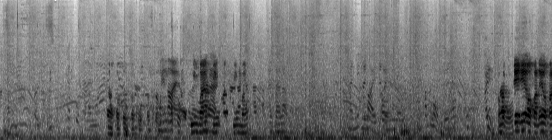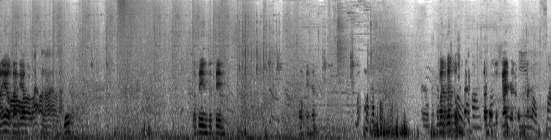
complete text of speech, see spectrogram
กระตุกกระตุกกระตรตุงกนี้หน่อยวิ่งมาวิ่งมาวิ่งมาไอ้ตายละมันไม่ปล่อยตรงเลยมันต้องหลบด้วยนะเฮ้ยครับโอ้โหเอเอออกก่อนเอออกก่อนเอออกก่อนเออเอาละเอาละเอาละสปินสปินโอเคครับมันกระตุกนะเออมันกระตุกตนะอนกระตุกนะกระตุกอีนะหลบไฟ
